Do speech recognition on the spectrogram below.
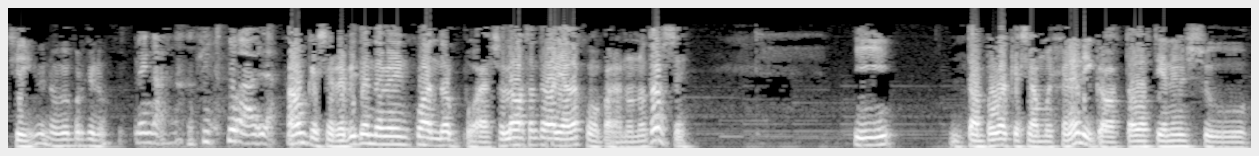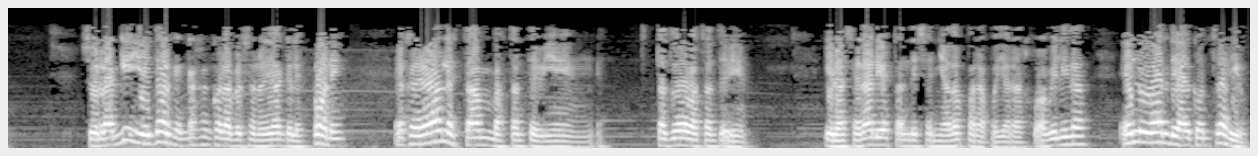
Sí, no veo por qué no. Venga, tú habla. Aunque se repiten de vez en cuando, pues son lo bastante variados como para no notarse. Y tampoco es que sean muy genéricos, todos tienen su, su raquillo y tal, que encajan con la personalidad que les ponen. En general están bastante bien, está todo bastante bien. Y los escenarios están diseñados para apoyar a la jugabilidad en lugar de al contrario.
